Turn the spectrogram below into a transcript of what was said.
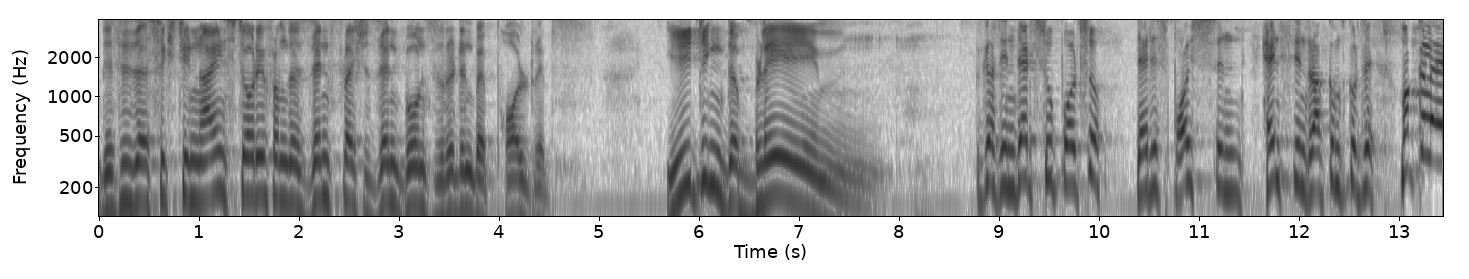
This is a 69 story from the Zen Flesh, Zen Bones, written by Paul Ribs. Eating the blame. Because in that soup also, there is poison. Hence, in Rakum school say, ಮಕ್ಕಳೇ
